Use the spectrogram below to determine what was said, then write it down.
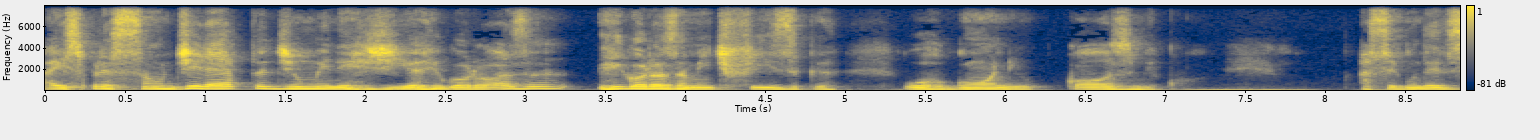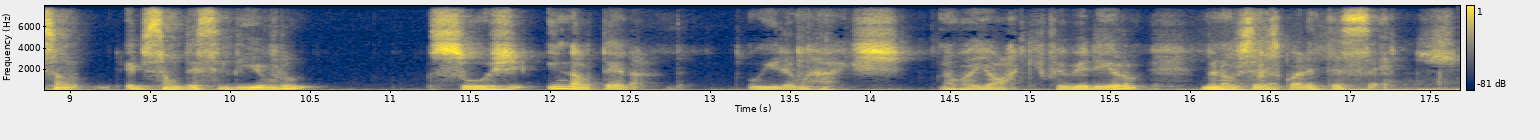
a expressão direta de uma energia rigorosa, rigorosamente física, o orgônio cósmico. A segunda edição, edição desse livro surge inalterada. William Reich, Nova York, fevereiro de 1947.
